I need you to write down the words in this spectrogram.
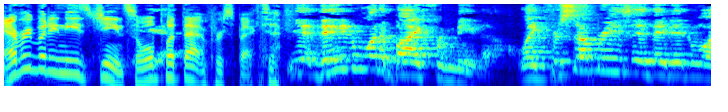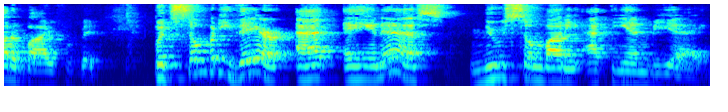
Everybody needs jeans. So we'll yeah. put that in perspective. Yeah, they didn't want to buy from me though. Like for some reason, they didn't want to buy from me. But somebody there at A&S knew somebody at the NBA,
